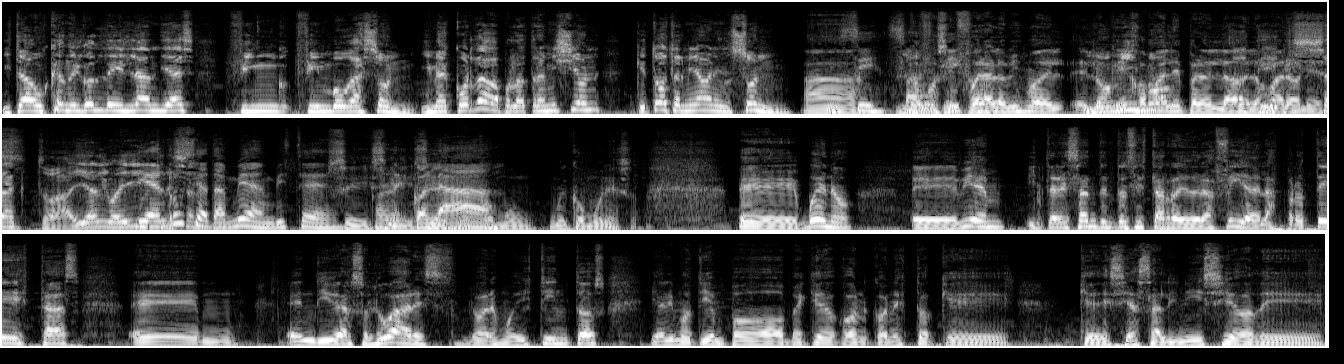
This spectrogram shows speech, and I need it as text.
Y estaba buscando el gol de Islandia, es Fin, Finbogazón. Y me acordaba por la transmisión que todos terminaban en son. Ah, Sí, como son si hijo. fuera lo mismo del el- lo, que dijo Male, pero del lado de los varones. Exacto, hay algo ahí. Y en. Rusia también, ¿viste? Sí, con sí, con sí, la es muy común, muy común eso. Eh, bueno, eh, bien, interesante entonces esta radiografía de las protestas eh, en diversos lugares, lugares muy distintos, y al mismo tiempo me quedo con, con esto que, que decías al inicio de...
